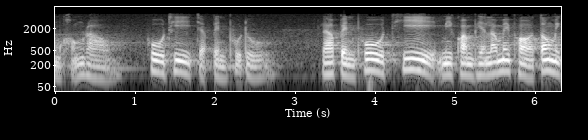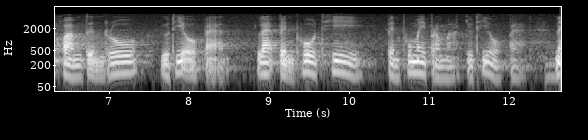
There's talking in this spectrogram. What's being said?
มณ์ของเรา ผู้ที่จะเป็นผู้ดู แล้วเป็นผู้ที่มีความเพียรแล้วไม่พอต้องมีความตื่นรู้อยู่ที่โอแปดและเป็นผู้ที่เป็นผู้ไม่ประมาทอยู่ที่โอแปด ใน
